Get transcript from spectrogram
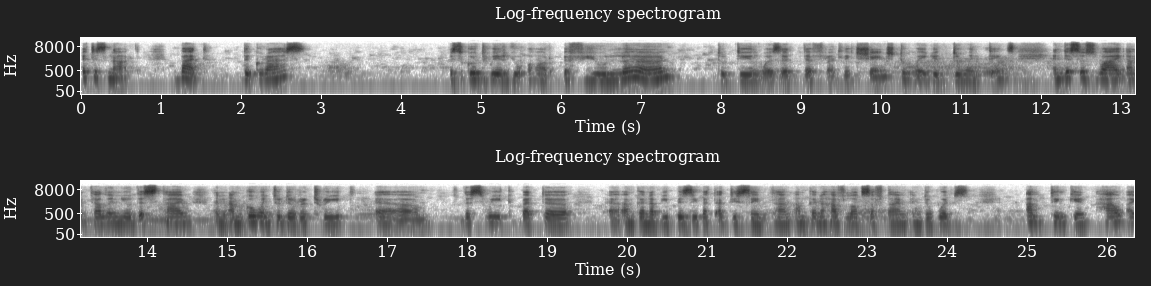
It is not. But the grass is good where you are. If you learn to deal with it differently, change the way you're doing things. And this is why I'm telling you this time, and I'm going to the retreat um, this week, but uh, uh I'm gonna be busy, but at the same time, I'm gonna have lots of time in the woods. I'm thinking how I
